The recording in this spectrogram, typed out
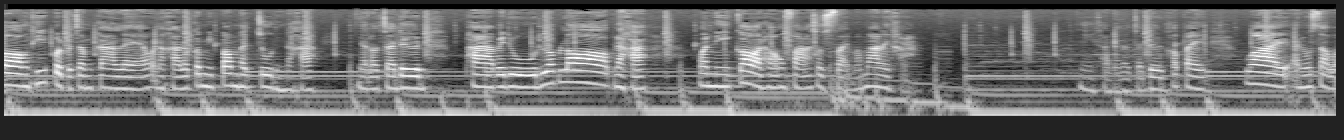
กองที่ปิดประจำการแล้วนะคะ แล้วก็มีป้อมพระจุลนะคะ เดี๋ยวเราจะเดิน พาไปดูรอบๆนะคะ วันนี้ก็ท้องฟ้าสดใสมากๆเลยค่ะ นี่ค่ะเดี๋ยวเราจะเดินเข้าไปไหว้อนุสาว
